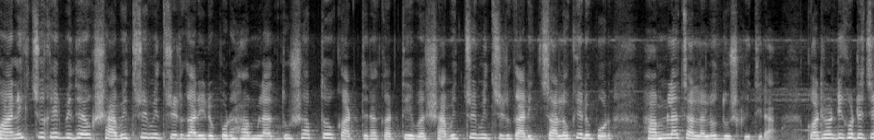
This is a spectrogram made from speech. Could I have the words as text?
মানিকচকের বিধায়ক সাবিত্রী মিত্রের গাড়ির ওপর হামলা দু সপ্তাহ কাটতে না কাটতে এবার সাবিত্রী মিত্রের গাড়ির চালকের ওপর হামলা চালালো দুষ্কৃতীরা। ঘটনাটি ঘটেছে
